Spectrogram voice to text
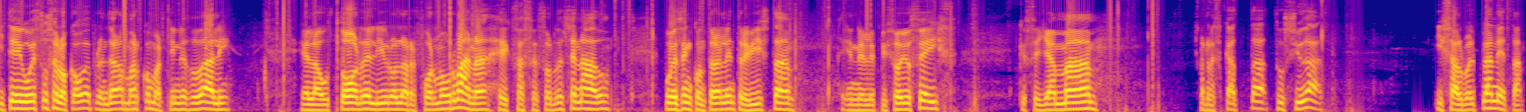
Y te digo, esto se lo acabo de aprender a Marco Martínez Odali, el autor del libro La Reforma Urbana, ex asesor del Senado. Puedes encontrar la entrevista en el episodio 6, que se llama rescata tu ciudad y salva el planeta.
